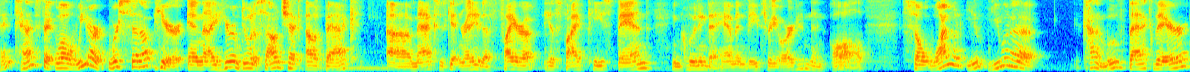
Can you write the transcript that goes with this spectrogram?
Fantastic. Well, we are we're set up here, and I hear him doing a sound check out back. Uh, Max is getting ready to fire up his five-piece band, including the Hammond B3 organ and all. So why don't you you want to kind of move back there?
